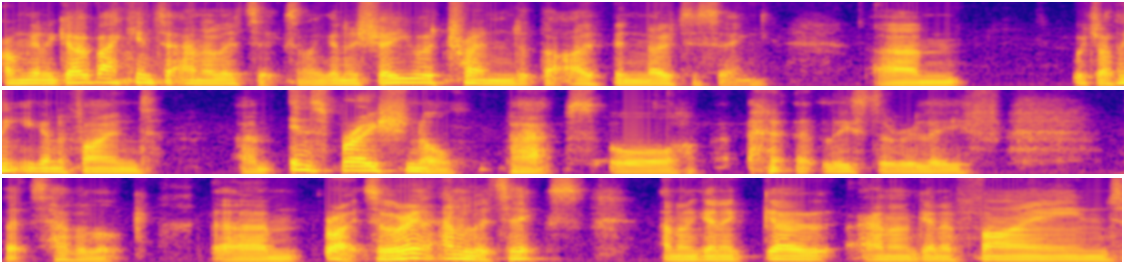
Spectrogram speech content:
I'm going to go back into analytics and I'm going to show you a trend that I've been noticing, um, which I think you're going to find um, inspirational, perhaps, or at least a relief. Let's have a look. Um, right, so we're in analytics and I'm going to go and I'm going to find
